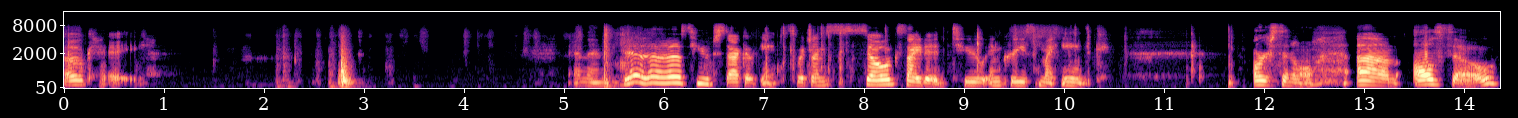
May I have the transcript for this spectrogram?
Okay. And then this huge stack of inks, which I'm so excited to increase my ink arsenal. Um, also,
